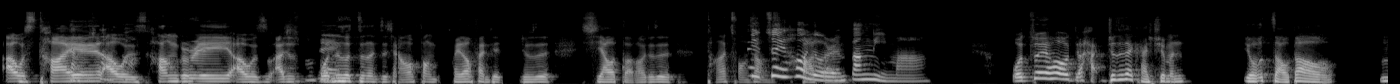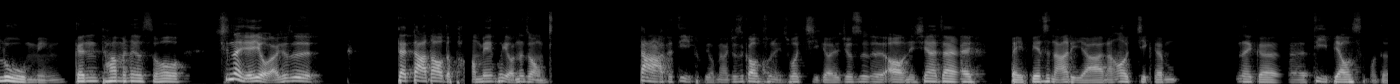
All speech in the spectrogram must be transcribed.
I was tired, I was hungry, I was I just、okay. 我那时候真的只想要放回到饭店，就是洗好澡，然后就是躺在床上。所以最后有人帮你吗？我最后还就是在凯旋门有找到路名，跟他们那个时候现在也有啊，就是在大道的旁边会有那种。大的地图有没有？就是告诉你说几个，就是哦，你现在在北边是哪里啊？然后几个那个地标什么的，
